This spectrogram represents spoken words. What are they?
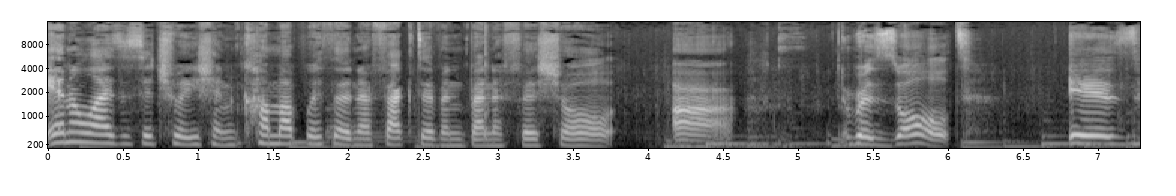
analyze the situation, come up with an effective and beneficial uh, result is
